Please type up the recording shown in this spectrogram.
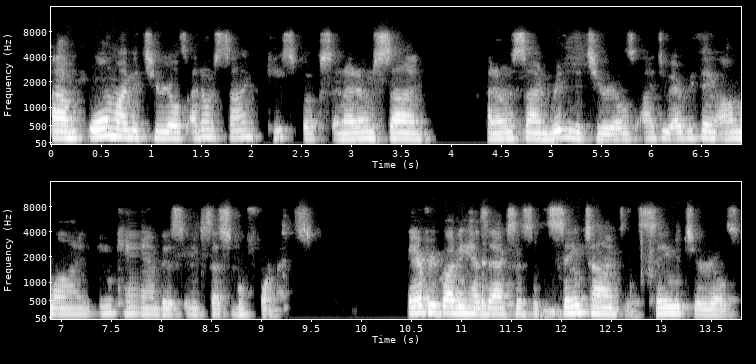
Um, all my materials, I don't assign case books, and I don't assign I don't assign written materials. I do everything online in Canvas in accessible formats. Everybody has access at the same time to the same materials.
